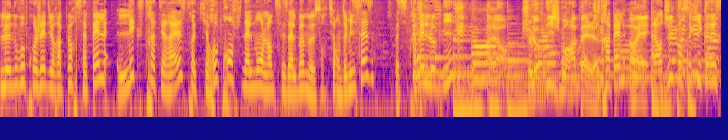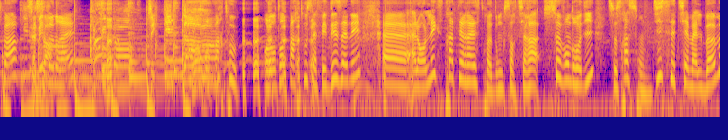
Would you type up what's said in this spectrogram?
Le nouveau projet du rappeur s'appelle L'extraterrestre, qui reprend finalement l'un de ses albums sortis en 2016. Je sais pas si tu te rappelles l'OVNI. Alors, l'OVNI, je m'en rappelle. Tu te rappelles Ouais. Alors Jules, pour ceux qui ne connaissent pas, ça m'étonnerait. On l'entend partout. On l'entend partout. Ça fait des années. Euh, alors, l'extraterrestre donc sortira ce vendredi. Ce sera son 17e album.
